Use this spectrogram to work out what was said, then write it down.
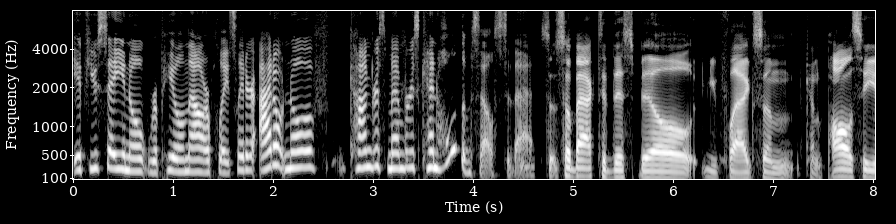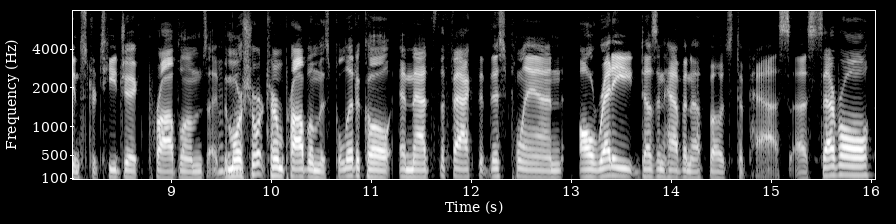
if you say, you know, repeal now, replace later, I don't know if Congress members can hold themselves to that. So, so back to this bill, you flag some kind of policy and strategic problems. Mm-hmm. The more short term problem is political, and that's the fact that this plan already doesn't have enough votes to pass. Uh, several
